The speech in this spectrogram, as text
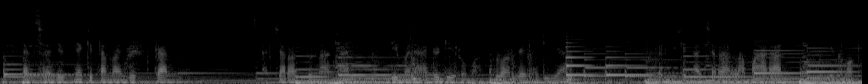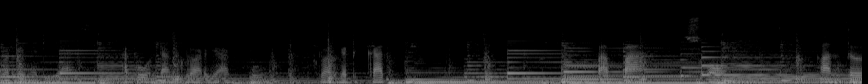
Dan selanjutnya kita melanjutkan acara tunangan di Manado di rumah keluarganya dia dan bikin acara lamaran di rumah keluarganya dia. Aku undang keluarga aku keluarga dekat papa om tante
